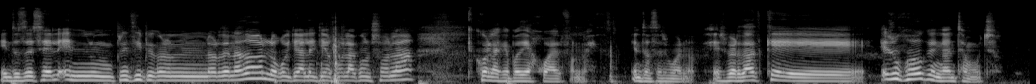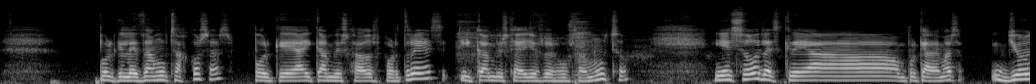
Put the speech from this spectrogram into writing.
Entonces él en un principio con el ordenador, luego ya le llegó la consola con la que podía jugar al Fortnite. Entonces, bueno, es verdad que es un juego que engancha mucho. Porque les da muchas cosas, porque hay cambios cada dos por tres y cambios que a ellos les gustan mucho. Y eso les crea. Porque además, yo,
